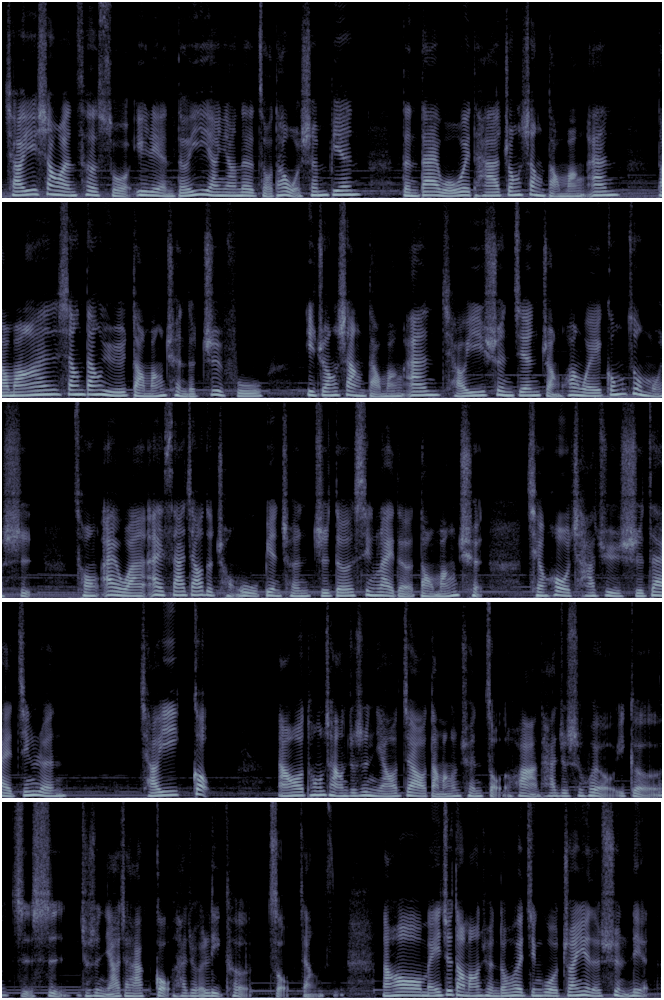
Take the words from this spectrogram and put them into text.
乔伊上完厕所，一脸得意洋洋地走到我身边，等待我为他装上导盲鞍。导盲鞍相当于导盲犬的制服，一装上导盲鞍，乔伊瞬间转换为工作模式，从爱玩爱撒娇的宠物变成值得信赖的导盲犬，前后差距实在惊人。乔伊 Go，然后通常就是你要叫导盲犬走的话，它就是会有一个指示，就是你要叫它 Go，它就会立刻走这样子。然后每一只导盲犬都会经过专业的训练。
